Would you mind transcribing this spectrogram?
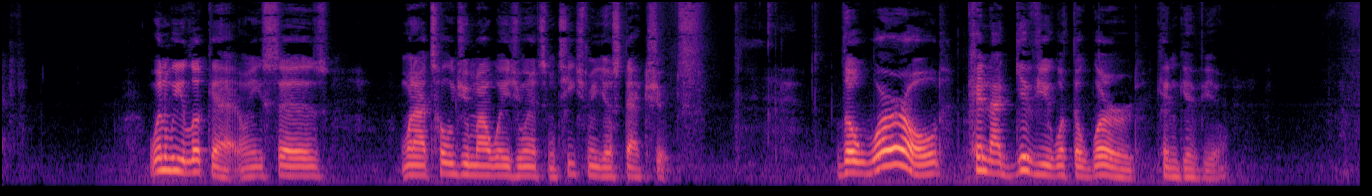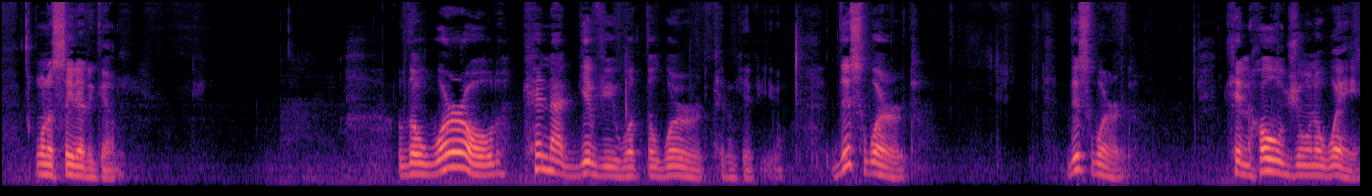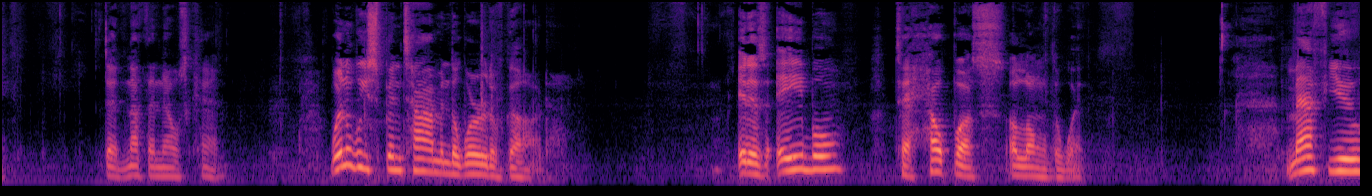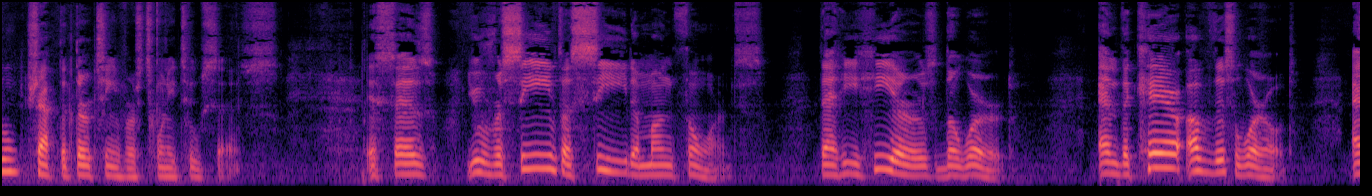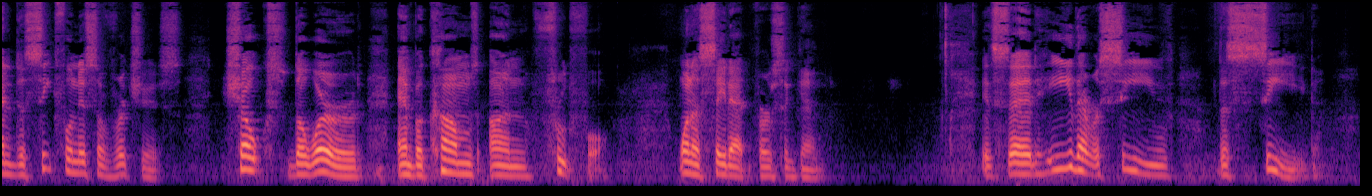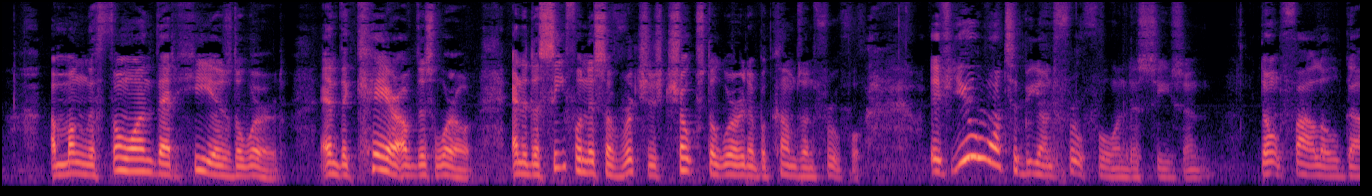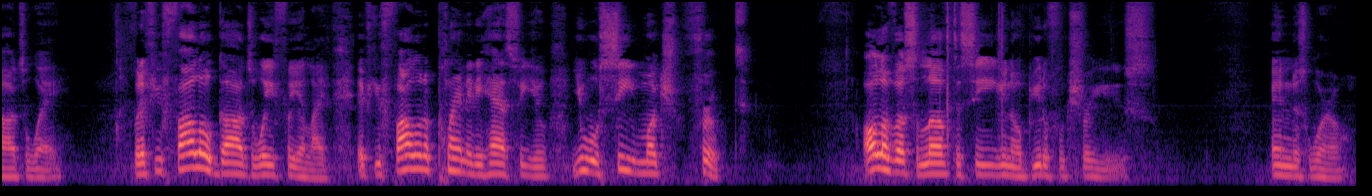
when we look at, when he says, When I told you my ways, you answered, teach me your statutes. The world cannot give you what the word can give you. I want to say that again. The world cannot give you what the word can give you. This word, this word can hold you in a way that nothing else can. When we spend time in the word of God, it is able to help us along the way. Matthew chapter 13, verse 22 says, It says, You've received a seed among thorns, that he hears the word, and the care of this world and deceitfulness of riches chokes the word and becomes unfruitful. Want to say that verse again. It said, He that received the seed among the thorn that hears the word and the care of this world, and the deceitfulness of riches chokes the word and becomes unfruitful. If you want to be unfruitful in this season, don't follow God's way. But if you follow God's way for your life, if you follow the plan that He has for you, you will see much fruit. All of us love to see, you know, beautiful trees in this world.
